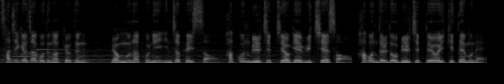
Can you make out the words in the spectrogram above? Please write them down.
사직여자고등학교 등 명문학군이 인접해 있어 학군 밀집 지역에 위치해서 학원들도 밀집되어 있기 때문에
